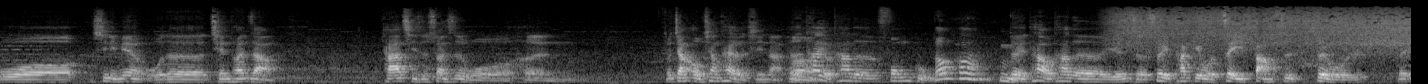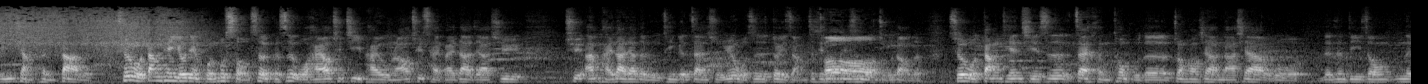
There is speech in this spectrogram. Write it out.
我心里面我的前团长，他其实算是我很，我讲偶像太恶心了，可是他有他的风骨，哦，哦嗯对他有他的原则，所以他给我这一棒是对我的影响很大的，所以我当天有点魂不守舍，可是我还要去记排舞，然后去彩排大家，去去安排大家的 routine 跟战术，因为我是队长，这些东西是我主导的，所以我当天其实是在很痛苦的状况下拿下我人生第一中那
